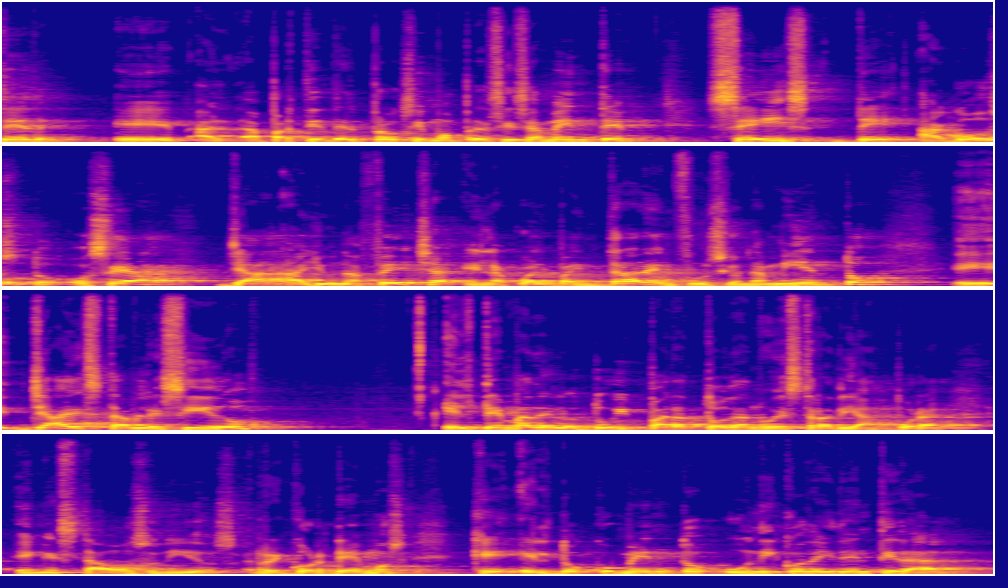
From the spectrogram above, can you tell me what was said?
eh, a, partir del próximo precisamente 6 de agosto. O sea, ya hay una fecha en la cual va a entrar en funcionamiento eh, ya establecido el tema de los DUI para toda nuestra diáspora en Estados Unidos. Recordemos que el documento único de identidad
